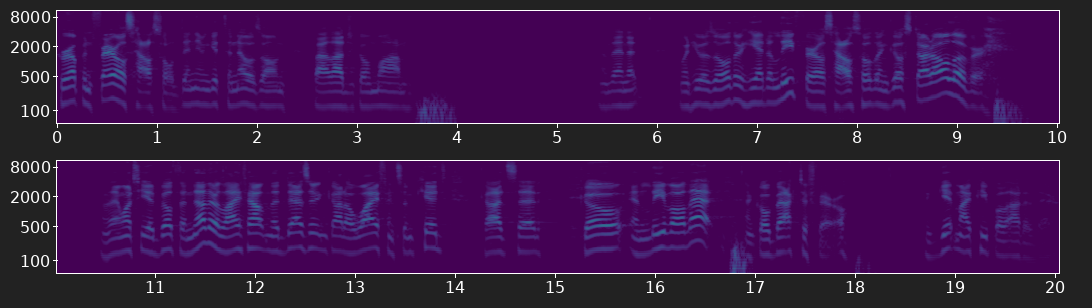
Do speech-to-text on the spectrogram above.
grew up in Pharaoh's household, didn't even get to know his own biological mom. And then when he was older, he had to leave Pharaoh's household and go start all over. And then once he had built another life out in the desert and got a wife and some kids, God said, Go and leave all that and go back to Pharaoh and get my people out of there.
